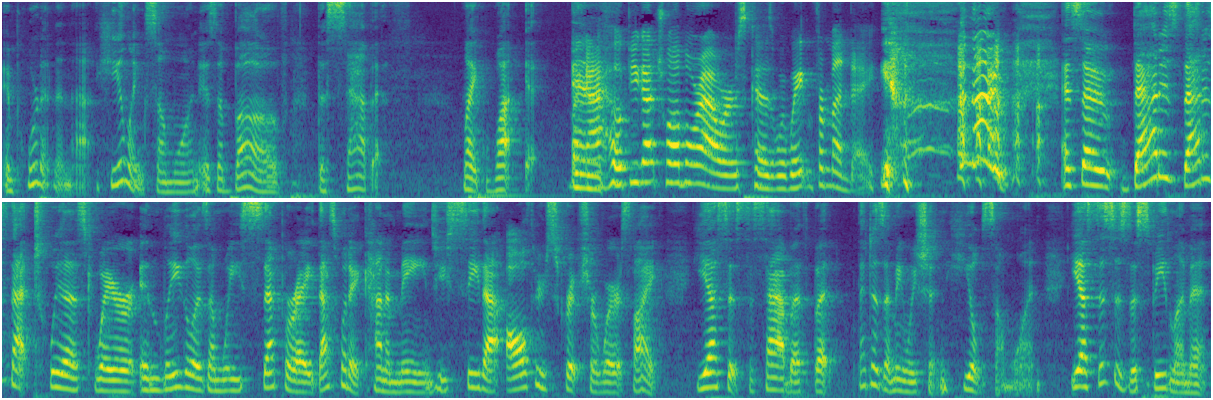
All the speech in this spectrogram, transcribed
important than that? Healing someone is above the Sabbath. Like, what? Like, I hope you got 12 more hours because we're waiting for Monday. I know. And so that is that is that twist where in legalism we separate. That's what it kind of means. You see that all through scripture where it's like, yes, it's the Sabbath, but that doesn't mean we shouldn't heal someone. Yes, this is the speed limit,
